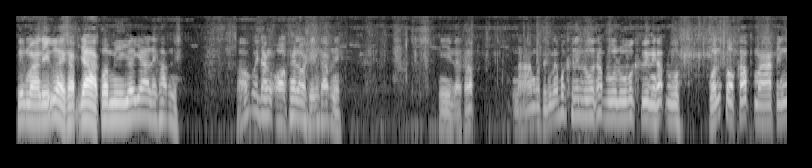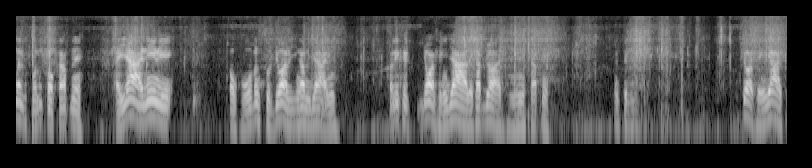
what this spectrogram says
ขึ้นมาเรื่อยๆครับหญ้าก็มีเยอะแยะเลยครับนี่เขาก็ยังออกให้เราเห็นครับนี่นี่แหละครับน้ำก็ถึงแล้วเมื่อคืนดูครับดูดูเมื่อคืนนี่ครับดูฝนตกครับมาเป็นมันฝนตกครับนี่ไอ้หญ้านี่นี่โอ้โหมันสุดยอดจริงครับหญ้านี่เขาเรียกยอดแห่งหญ้าเลยครับ ยอดนี่ครับนี่มันเป็นยอดแห่งหญ้าจ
